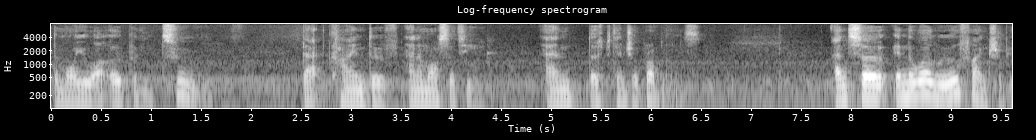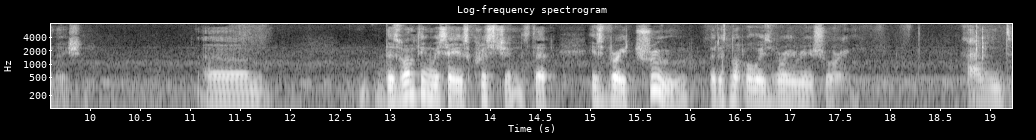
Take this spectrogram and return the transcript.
the more you are open to that kind of animosity and those potential problems. And so in the world we will find tribulation. Um, there's one thing we say as Christians that is very true, but is not always very reassuring. And,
